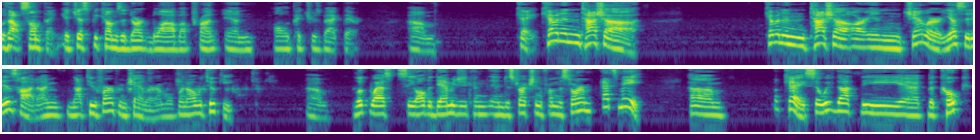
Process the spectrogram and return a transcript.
without something. It just becomes a dark blob up front and all the pictures back there. Um, okay, Kevin and Tasha. Kevin and Tasha are in Chandler. Yes, it is hot. I'm not too far from Chandler. I'm over in Ahwatukee. Um, look west, see all the damage and destruction from the storm. That's me. Um, okay, so we've got the uh, the Coke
